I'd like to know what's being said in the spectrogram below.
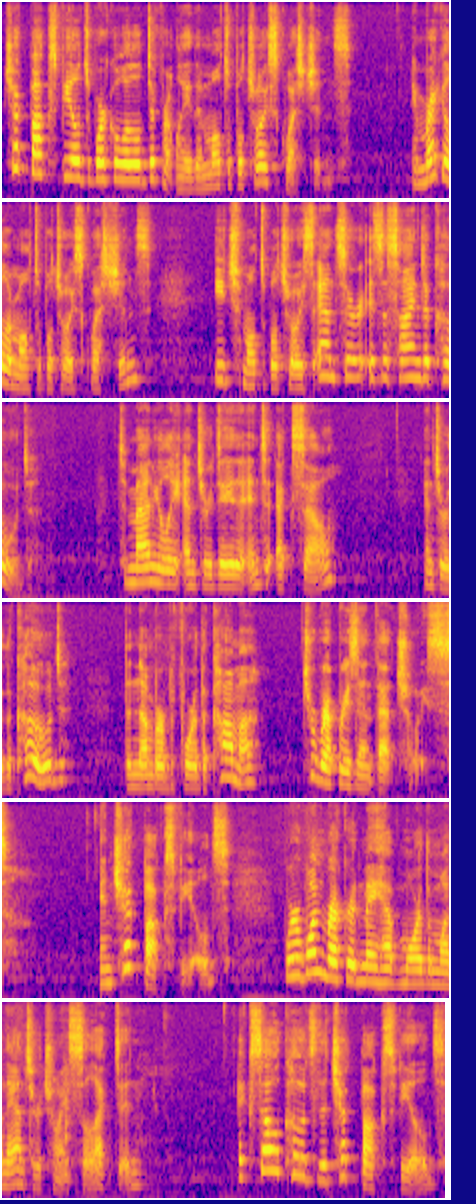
Checkbox fields work a little differently than multiple choice questions. In regular multiple choice questions, each multiple choice answer is assigned a code to manually enter data into Excel, enter the code, the number before the comma, to represent that choice. In checkbox fields, where one record may have more than one answer choice selected, Excel codes the checkbox fields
